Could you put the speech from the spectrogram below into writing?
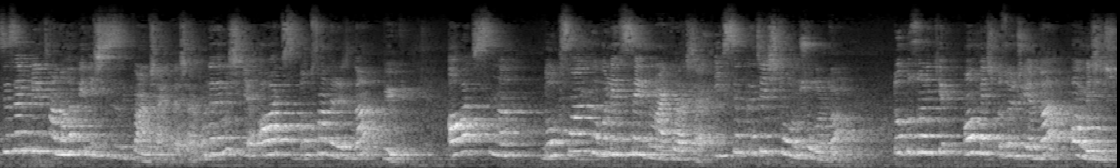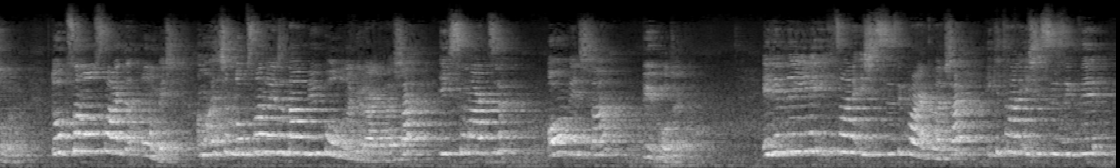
size bir tane daha bir eşitsizlik varmış arkadaşlar. Burada demiş ki A açısı 90 dereceden büyük. A açısını 90 kabul etseydim arkadaşlar x'in kaça eşit olmuş olurdu? 9, 12, 15 öz üçgeninden 15 eşit olurdu. 90 olsaydı 15. Ama açım 90 dereceden büyük olduğuna göre arkadaşlar x'im artık 15'ten büyük olacak. Elimde yine iki tane eşitsizlik var arkadaşlar. İki tane eşitsizlikli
